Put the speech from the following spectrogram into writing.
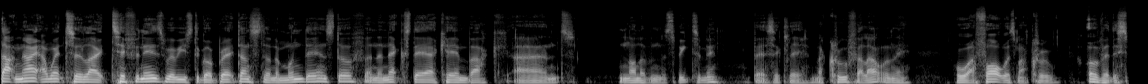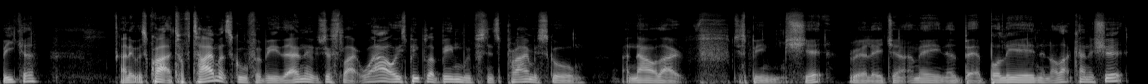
That night, I went to like Tiffany's where we used to go breakdancing on a Monday and stuff. And the next day, I came back and none of them would speak to me. Basically, my crew fell out with me, who I thought was my crew, over the speaker. And it was quite a tough time at school for me then. It was just like, wow, these people I've been with since primary school, and now like just being shit, really. Do you know what I mean? A bit of bullying and all that kind of shit.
